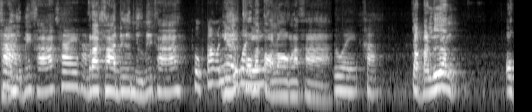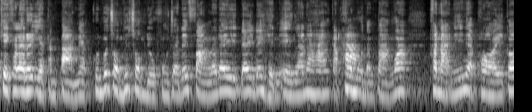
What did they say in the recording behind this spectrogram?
ขายค่ะอยู่ไหมคะ ใช่ค่ะ ราคาเดิมอยู่ไหมคะ ถูกต้องหเนี่รืยอวันโทรนี้มาต่อรองราคา ด้วยค่ะ กลับมาเรื่องโอเครายละเอียดต่างๆเนี่ยคุณผู้ชมที่ชมอยู่คงจะได้ฟังและได้ได้ได้เห็นเองแล้วนะฮะกับค่ะข้อมูลต่างๆ ว่าขณะนี้เนี่ยพลอยก็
